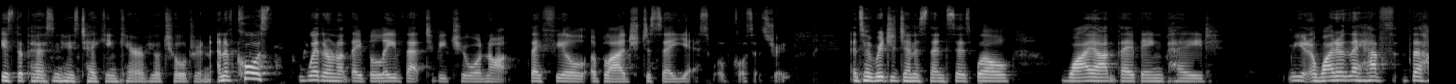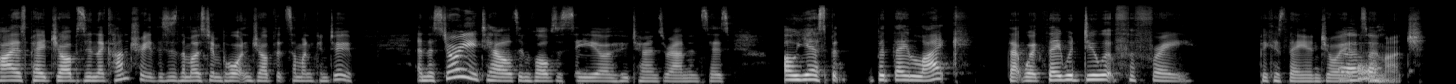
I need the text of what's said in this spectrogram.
is the person who's taking care of your children? And of course, whether or not they believe that to be true or not, they feel obliged to say yes. Well, of course, that's true. And so Richard Denniss then says, well, why aren't they being paid? You know, why don't they have the highest paid jobs in the country? This is the most important job that someone can do. And the story he tells involves a CEO who turns around and says, "Oh yes, but but they like that work. They would do it for free because they enjoy it so oh. much."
